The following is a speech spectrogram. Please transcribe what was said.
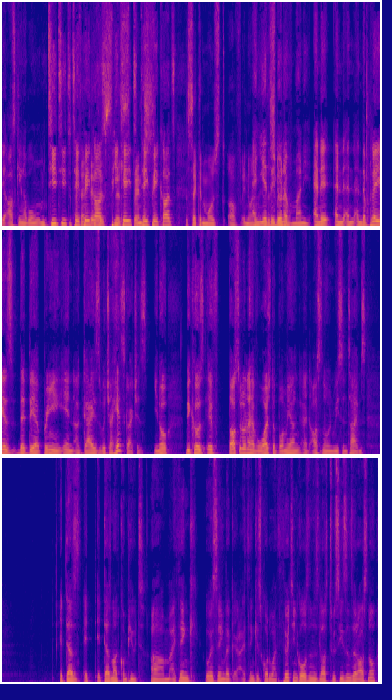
they're asking about Umtiti to take pay cuts, Piqué to take pay cuts. The second most of anyone, and yet they don't have money. And they, and and and the players that they are bringing in are guys which are head scratches. You know, because if Barcelona have watched the Aubameyang at Arsenal in recent times, it does it, it does not compute. Um, I think we are saying like I think he's got what 13 goals in his last two seasons at Arsenal,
